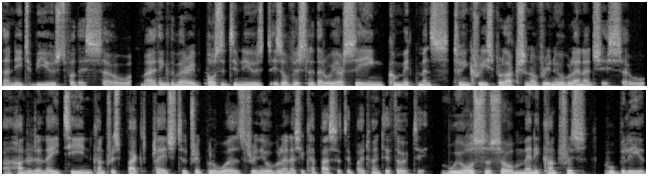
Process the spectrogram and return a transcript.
that need to be used for this. So I think the very positive news is obviously that we are seeing commitments to increase production of renewable energy. So 118 countries backed pledge to triple world's renewable energy capacity by 2030. We also saw many countries who believe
